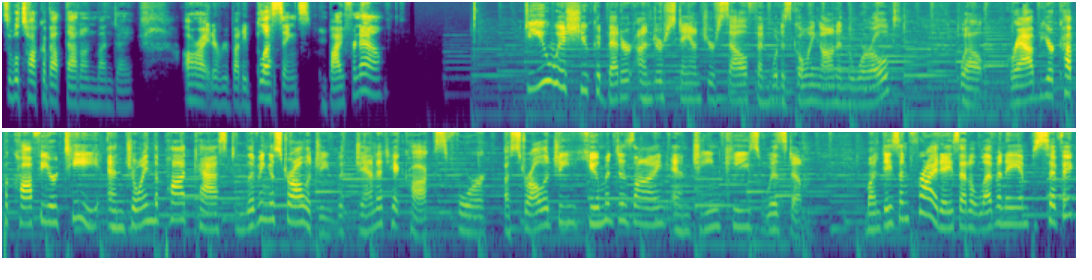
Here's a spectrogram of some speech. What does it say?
So we'll talk about that on Monday. All right, everybody, blessings. Bye for now. Do you wish you could better understand yourself and what is going on in the world? Well, grab your cup of coffee or tea and join the podcast Living Astrology with Janet Hickox for astrology, human design, and Gene Keys wisdom. Mondays and Fridays at 11 a.m. Pacific,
